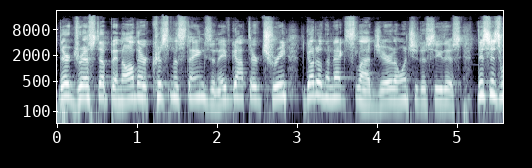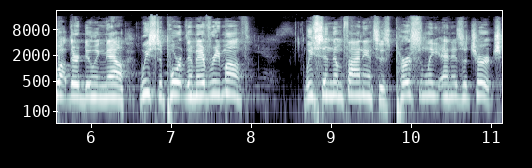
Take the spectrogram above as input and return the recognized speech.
They're dressed up in all their Christmas things and they've got their tree. Go to the next slide, Jared. I want you to see this. This is what they're doing now. We support them every month. We send them finances personally and as a church.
